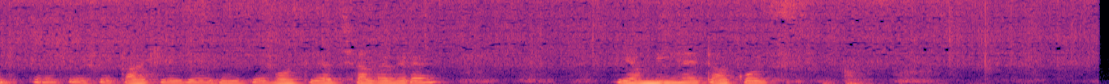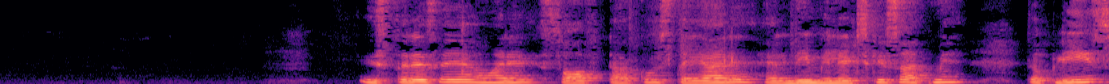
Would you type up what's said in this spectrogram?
इस तरह से इसे काट लीजिए, देखिए, बहुत ही अच्छा लग रहा है। यम्मी है टाकोस इस तरह से हमारे सॉफ्ट टाकोस तैयार है हेल्दी मिलेट्स के साथ में। तो प्लीज़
